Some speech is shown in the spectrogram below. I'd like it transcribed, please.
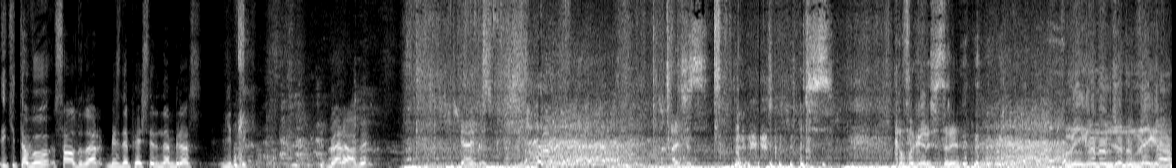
İki tavuğu saldılar. Biz de peşlerinden biraz gittik. Ver abi. Gel kızım. Açız. Kafa karıştırıyor. Veganım canım, vegan.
